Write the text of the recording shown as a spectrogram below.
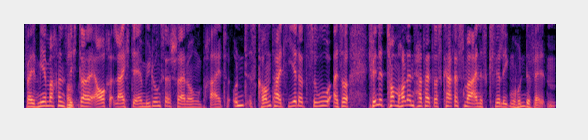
Bei mir machen sich Und, da auch leichte Ermüdungserscheinungen breit. Und es kommt halt hier dazu, also ich finde, Tom Holland hat halt das Charisma eines quirligen Hundewelpen.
